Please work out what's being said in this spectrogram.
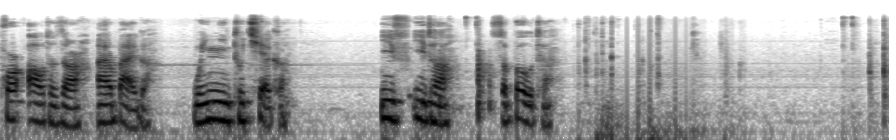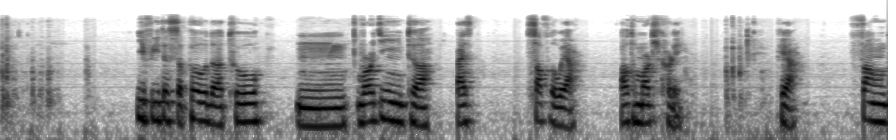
pull out the airbag, we need to check if it support if it support to um, virgin it by software automatically. Here, found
